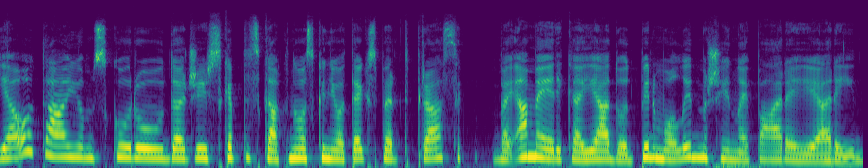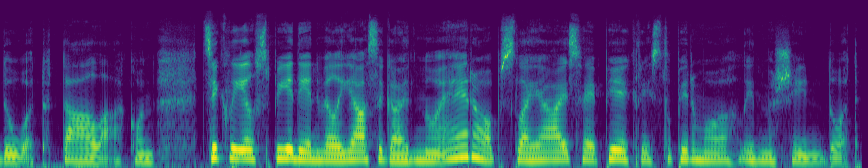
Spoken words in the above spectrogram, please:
jautājums, kuru daži skeptiskāk noskaņot. Eksperti prasa, vai Amerikai jādod pirmo lidmašīnu, lai pārējie arī dotu tālāk, un cik lielu spiedienu vēl jāsagaida no Eiropas, lai ASV piekristu pirmo lidmašīnu dot.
